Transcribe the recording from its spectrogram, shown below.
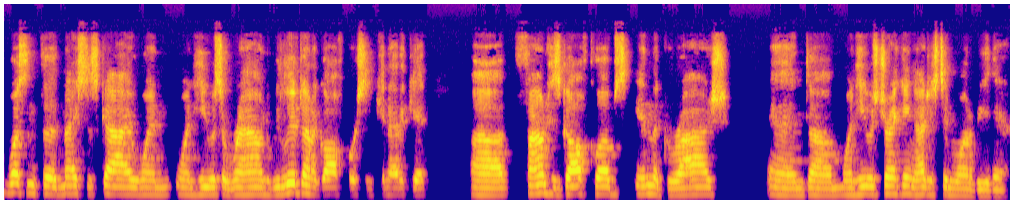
wasn't the nicest guy when when he was around. We lived on a golf course in Connecticut. Uh, found his golf clubs in the garage and um, when he was drinking, I just didn't want to be there.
